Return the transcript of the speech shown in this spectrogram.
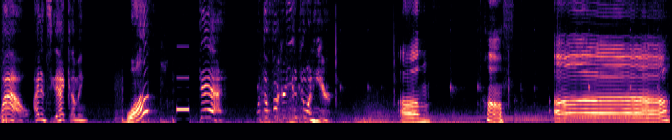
Wow, I didn't see that coming. What? Dad, what the fuck are you doing here? Um, huh. Uh,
